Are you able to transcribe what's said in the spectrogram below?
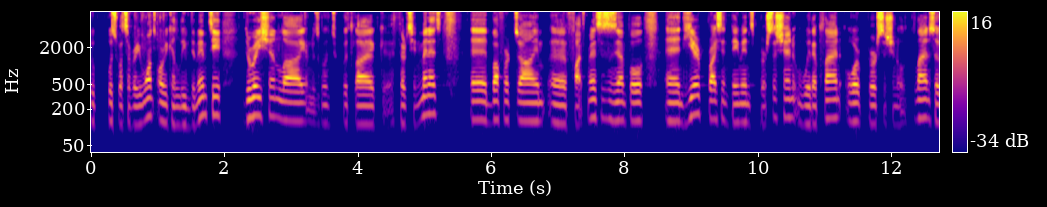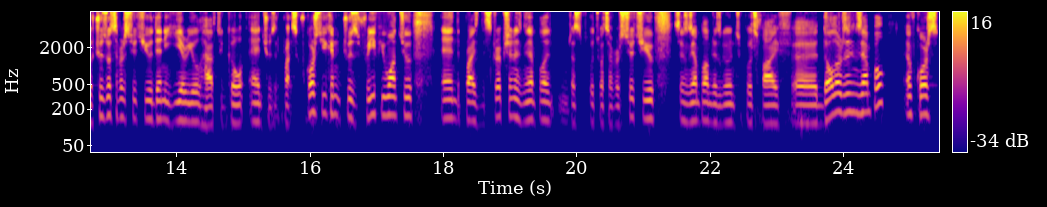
put whatever you want or you can leave them empty. Duration, like I'm just going to put like uh, 13 minutes. Uh, buffer time, uh, 5 minutes as an example. And here, price and payment per session with a plan or per sessional plan. So choose whatever suits you. Then here you'll have to go and choose the price. Of course, you can choose free if you want to. And the price description, as example, just put whatever suits you. So example, I'm just going to put $5 uh, as an example. Of course,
